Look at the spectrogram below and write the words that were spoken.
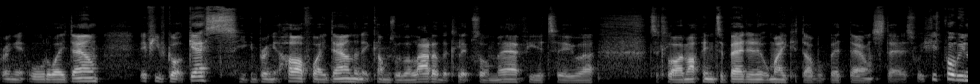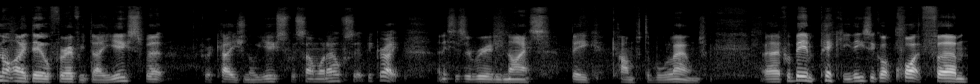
bring it all the way down. If you've got guests, you can bring it halfway down, then it comes with a ladder that clips on there for you to uh, to climb up into bed and it will make a double bed downstairs, which is probably not ideal for everyday use, but for occasional use with someone else it'd be great. And this is a really nice, big, comfortable lounge. Uh, if we're being picky, these have got quite firm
